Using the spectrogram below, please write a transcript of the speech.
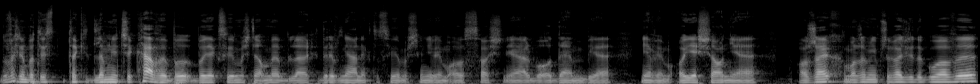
No właśnie, bo to jest takie dla mnie ciekawe, bo, bo jak sobie myślę o meblach drewnianych, to sobie myślę, nie wiem, o sośnie albo o dębie, nie wiem, o jesionie. Orzech może mi przychodzi do głowy.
